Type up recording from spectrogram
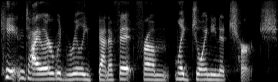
Kate and Tyler would really benefit from like joining a church,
